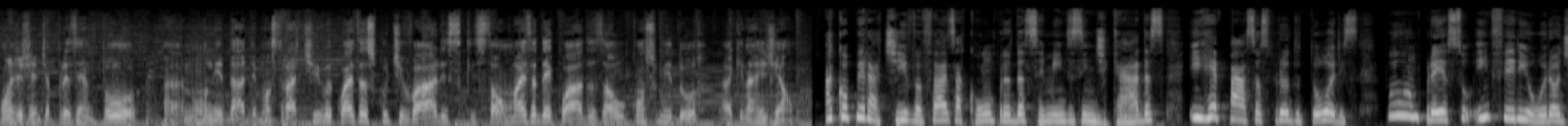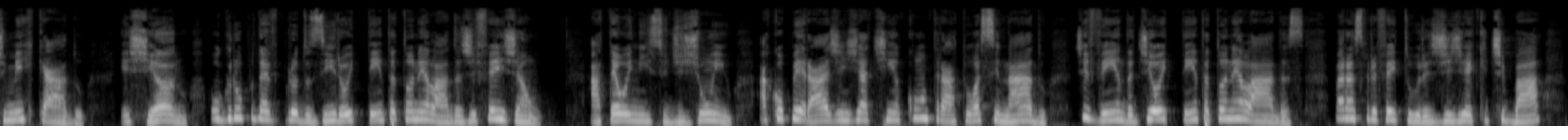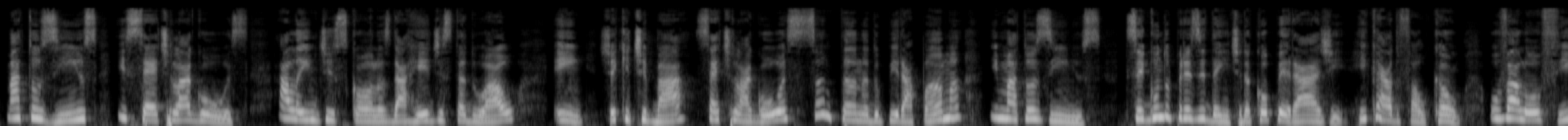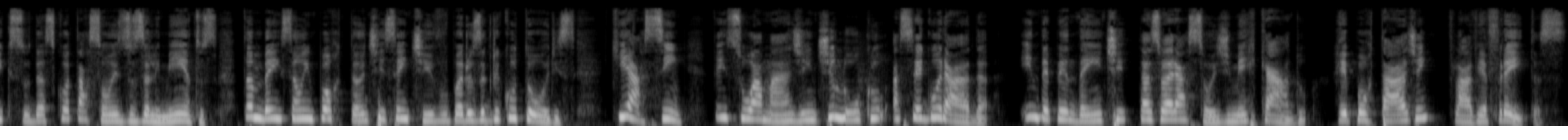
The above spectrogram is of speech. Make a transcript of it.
onde a gente apresentou ah, numa unidade demonstrativa quais as cultivares que estão mais adequadas ao consumidor aqui na região. A cooperativa faz a compra das sementes indicadas e repassa aos produtores por um preço inferior ao de mercado. Este ano, o grupo deve produzir 80 toneladas de feijão. Até o início de junho, a cooperagem já tinha contrato assinado de venda de 80 toneladas para as prefeituras de Jequitibá, Matozinhos e Sete Lagoas, além de escolas da rede estadual em Jequitibá, Sete Lagoas, Santana do Pirapama e Matozinhos. Segundo o presidente da Cooperage, Ricardo Falcão, o valor fixo das cotações dos alimentos também são importante incentivo para os agricultores, que assim têm sua margem de lucro assegurada, independente das variações de mercado. Reportagem Flávia Freitas.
